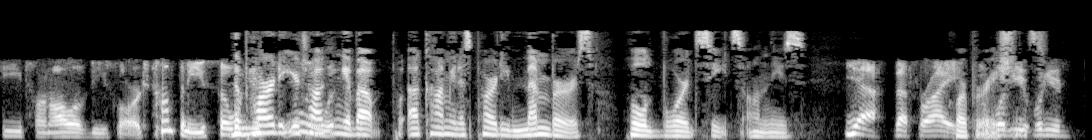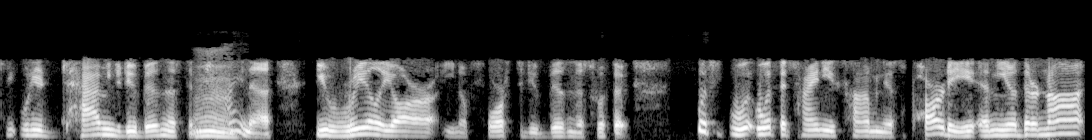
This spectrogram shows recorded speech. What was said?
seats on all of these large companies. So the party you're, you're talking with, about, uh, Communist Party members hold board seats on these. Yes, that's right. Corporations. When you're, when you're when you're having to do business in mm. China, you really are you know forced to do business with the with with the Chinese Communist Party, and you know they're not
